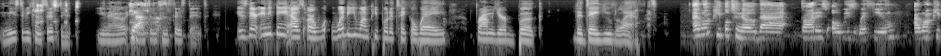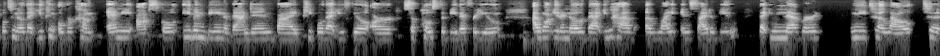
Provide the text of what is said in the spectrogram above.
it needs to be consistent you know it yeah. has to be consistent. Is there anything else or wh- what do you want people to take away from your book the day you left? I want people to know that god is always with you I want people to know that you can overcome any obstacle, even being abandoned by people that you feel are supposed to be there for you. I want you to know that you have a light inside of you that you never need to allow to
